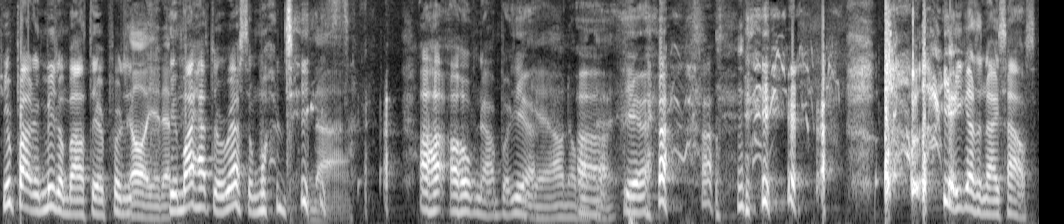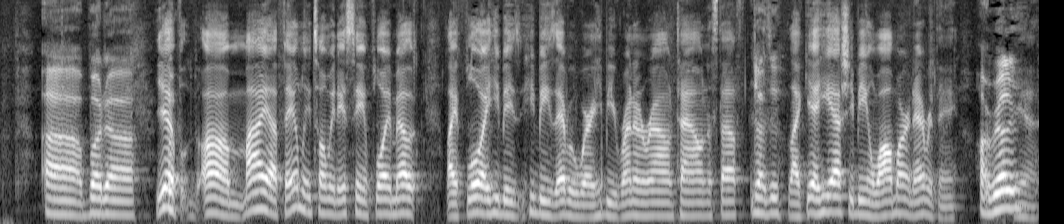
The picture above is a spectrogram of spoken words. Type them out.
You'll probably meet him out there pretty. Oh, yeah, that- You might have to arrest him one day. Nah. I, I hope not, but yeah. Yeah, I don't know about uh, Yeah. yeah, he got a nice house. Uh, but uh, Yeah, um, my uh, family told me they seen Floyd Mel- like Floyd. He be he be's everywhere. He be running around town and stuff. Does he? Like yeah, he actually be in Walmart and everything. oh really? Yeah.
